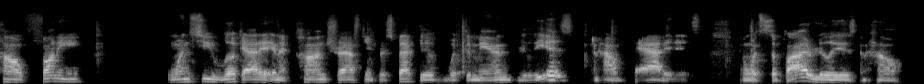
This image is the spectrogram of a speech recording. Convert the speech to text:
how funny once you look at it in a contrasting perspective what demand really is and how bad it is and what supply really is and how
